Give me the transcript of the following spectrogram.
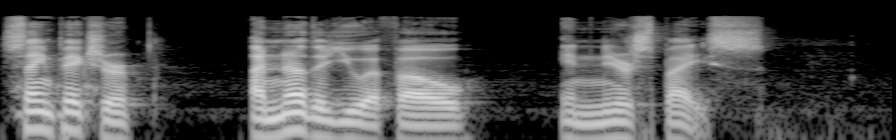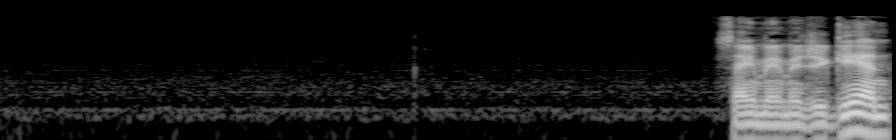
Same picture, another UFO in near space. Same image again.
